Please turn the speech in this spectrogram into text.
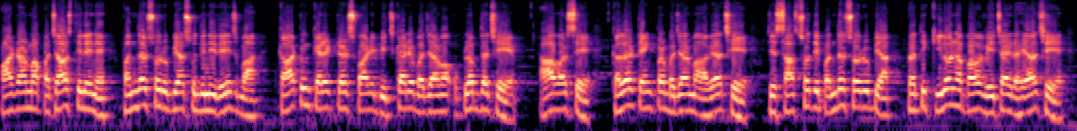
પાટણમાં પચાસથી લઈને પંદરસો રૂપિયા સુધીની રેન્જમાં કાર્ટૂન કેરેક્ટર્સવાળી પિચકારીઓ બજારમાં ઉપલબ્ધ છે. આ વર્ષે કલર ટેન્ક પણ બજારમાં આવ્યા છે, જે સાતસોથી પંદરસો રૂપિયા પ્રતિ કિલોના ભાવે વેચાઈ રહ્યા છે.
